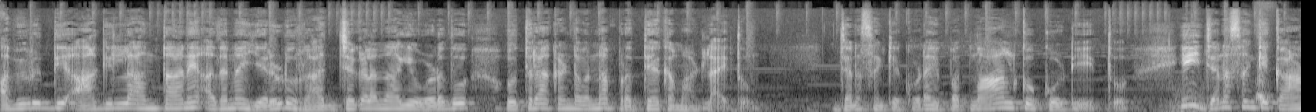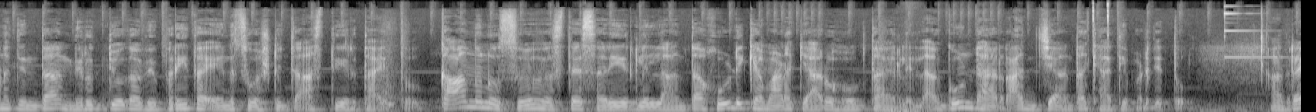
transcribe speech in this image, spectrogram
ಅಭಿವೃದ್ಧಿ ಆಗಿಲ್ಲ ಅಂತಾನೆ ಅದನ್ನು ಎರಡು ರಾಜ್ಯಗಳನ್ನಾಗಿ ಒಡೆದು ಉತ್ತರಾಖಂಡವನ್ನು ಪ್ರತ್ಯೇಕ ಮಾಡಲಾಯಿತು. ಜನಸಂಖ್ಯೆ ಕೂಡ ಇಪ್ಪತ್ನಾಲ್ಕು ಕೋಟಿ ಇತ್ತು. ಈ ಜನಸಂಖ್ಯೆ ಕಾರಣದಿಂದ ನಿರುದ್ಯೋಗ ವಿಪರೀತ ಎನಿಸುವಷ್ಟು ಜಾಸ್ತಿ ಇರ್ತಾ ಇತ್ತು. ಕಾನೂನು ಸುವ್ಯವಸ್ಥೆ ಸರಿ ಇರಲಿಲ್ಲ ಅಂತ ಹೂಡಿಕೆ ಮಾಡಕ್ಕೆ ಯಾರೂ ಹೋಗ್ತಾ ಇರಲಿಲ್ಲ. ಗೂಂಡ ರಾಜ್ಯ ಅಂತ ಖ್ಯಾತಿ ಪಡೆದಿತ್ತು. ಆದರೆ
